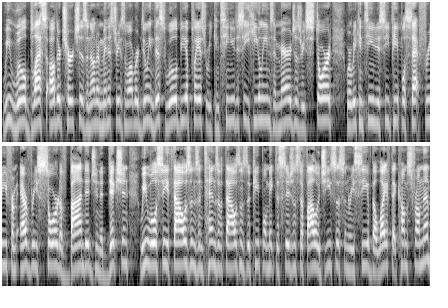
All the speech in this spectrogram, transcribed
We will bless other churches and other ministries and what we're doing. This will be a place where we continue to see healings and marriages restored, where we continue to see people set free from every sort of bondage and addiction. We will see thousands and tens of thousands of people make decisions to follow Jesus and receive the life that comes from them.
